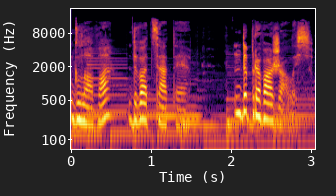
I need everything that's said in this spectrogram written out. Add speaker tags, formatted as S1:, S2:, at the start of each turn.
S1: Глава 20. Допровожалась.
